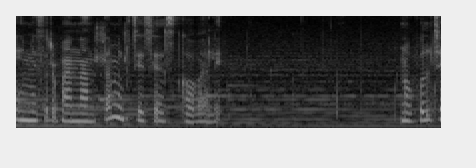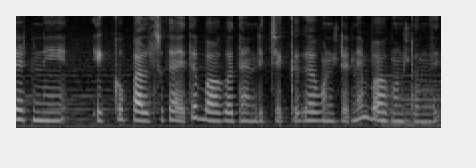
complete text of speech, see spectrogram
ఈ మిశ్రమాన్ని అంతా మిక్సీ చేసుకోవాలి. నువ్వుల చట్నీ ఎక్కువ పలుచగా అయితే బాగోదండి. చిక్కగా ఉంటేనే బాగుంటుంది.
